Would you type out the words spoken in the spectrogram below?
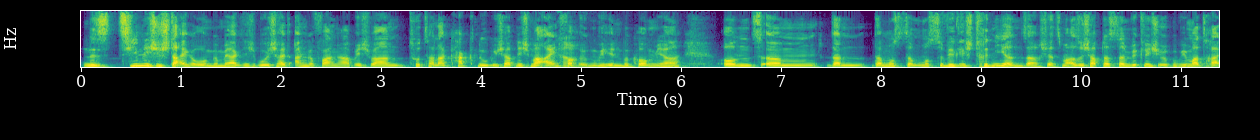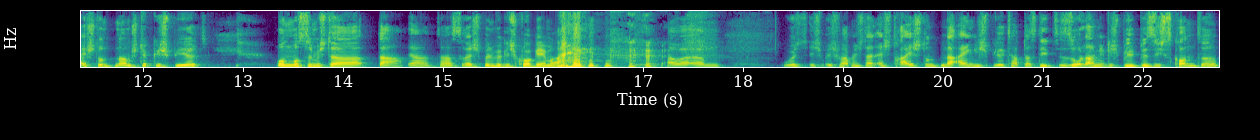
eine ziemliche Steigerung gemerkt, ich, wo ich halt angefangen habe. Ich war ein totaler Kacknoob, ich habe nicht mal einfach Ja. irgendwie hinbekommen, ja. Und ähm, dann, da musst, du- musst du wirklich trainieren, sag ich jetzt mal. Also ich habe das dann wirklich irgendwie mal drei Stunden am Stück gespielt und musste mich da, da, ja, da hast du recht, ich bin wirklich Core-Gamer. Aber ähm, ich, ich, ich habe mich dann echt drei Stunden da eingespielt, habe das Lied so lange gespielt, bis ich es konnte.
